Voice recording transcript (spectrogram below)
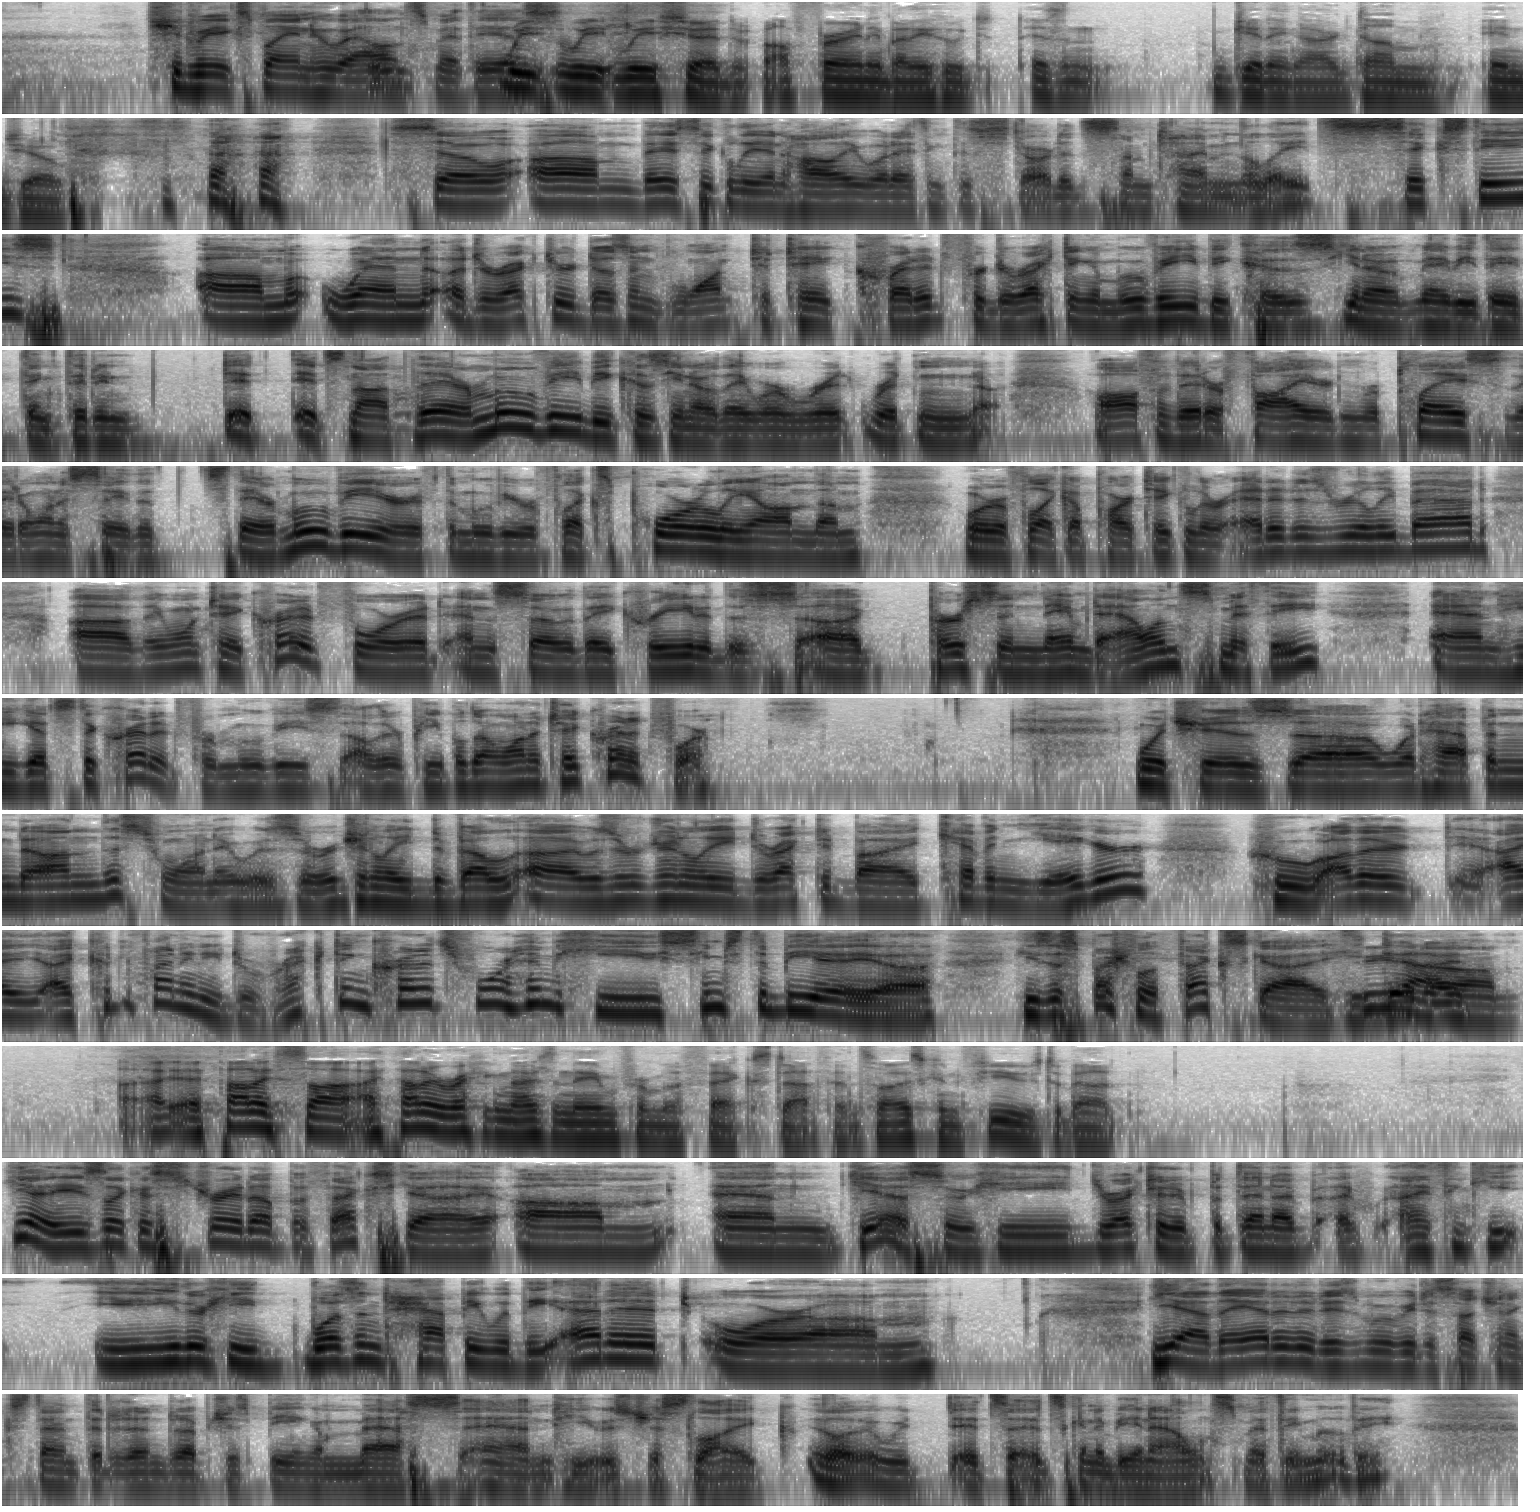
Should we explain who Alan Smith is? we we should for anybody who isn't getting our dumb in joke. So um, basically, in Hollywood, I think this started sometime in the late '60s, um, when a director doesn't want to take credit for directing a movie because you know maybe they think that in, it, it's not their movie because you know they were writ- written off of it or fired and replaced. So they don't want to say that it's their movie, or if the movie reflects poorly on them, or if like a particular edit is really bad, uh, they won't take credit for it. And so they created this uh, person named Alan Smithee, and he gets the credit for movies other people don't want to take credit for which is uh, what happened on this one. It was originally developed. Uh, it was originally directed by Kevin Yagher, who other I, I couldn't find any directing credits for him. He seems to be a uh, he's a special effects guy. He See, did. I- um, I, I thought I saw. I thought I recognized the name from effect stuff, and so I was confused about. yeah, he's like a straight up effects guy. Um, and yeah, so he directed it, but then I, I, I think he, he either he wasn't happy with the edit or. Um, yeah, they edited his movie to such an extent that it ended up just being a mess, and he was just like, "Oh, "It's it's going to be an Alan Smithee movie."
